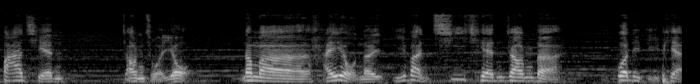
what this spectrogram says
八千张左右，那么还有呢一万七千张的玻璃底片。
